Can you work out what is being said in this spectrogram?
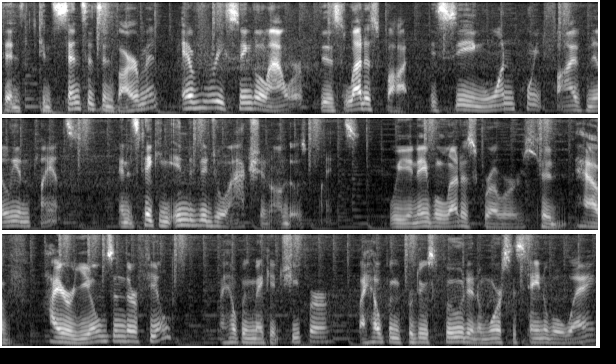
that can sense its environment. Every single hour, this lettuce bot is seeing 1.5 million plants, and it's taking individual action on those plants. We enable lettuce growers to have higher yields in their field by helping make it cheaper, by helping produce food in a more sustainable way.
